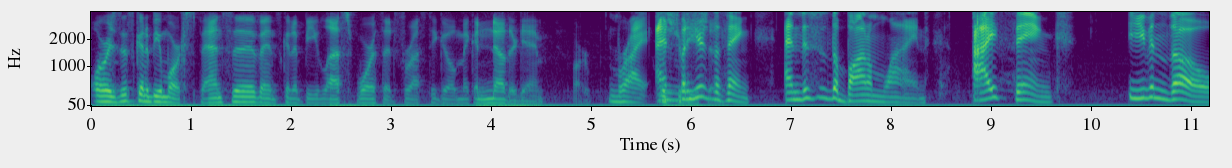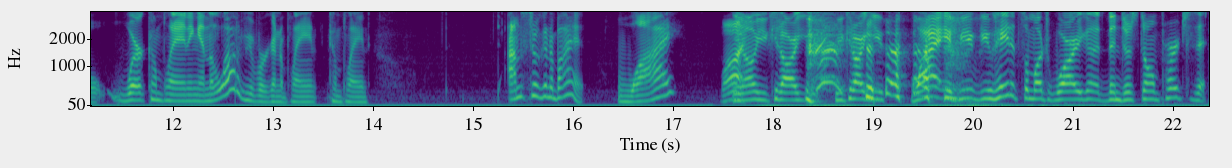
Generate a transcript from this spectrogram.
Or is this going to be more expensive and it's going to be less worth it for us to go make another game? Or Right. And but here's the thing, and this is the bottom line. I think even though we're complaining and a lot of people are going to complain complain, I'm still going to buy it. Why? Why? You know, you could argue. You could argue why if you if you hate it so much, why are you gonna then just don't purchase it?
